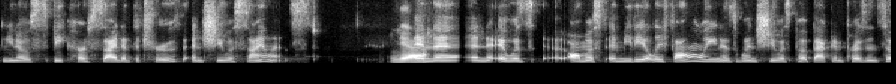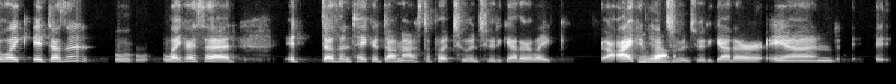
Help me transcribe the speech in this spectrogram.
you know speak her side of the truth and she was silenced Yeah. and then it was uh, almost immediately following is when she was put back in prison so like it doesn't like i said it doesn't take a dumbass to put two and two together like i can Yeah. put two and two together and it,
